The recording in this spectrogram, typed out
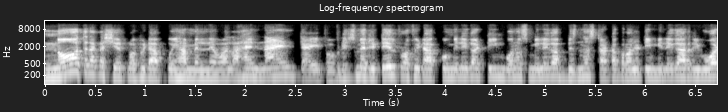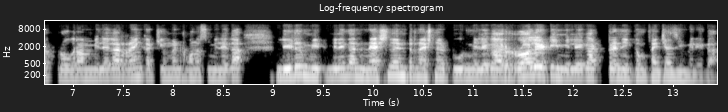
नौ तरह का शेयर प्रॉफिट आपको यहाँ मिलने वाला है नाइन टाइप ऑफ़ जिसमें रिटेल प्रॉफिट आपको मिलेगा टीम बोनस मिलेगा बिज़नेस स्टार्टअप रॉयल्टी मिलेगा रिवॉर्ड प्रोग्राम मिलेगा रैंक अचीवमेंट बोनस मिलेगा लीडर मीट मिलेगा नेशनल इंटरनेशनल टूर मिलेगा रॉयल्टी मिलेगा ट्रेनिंग कम फ्रेंचाइजी मिलेगा।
